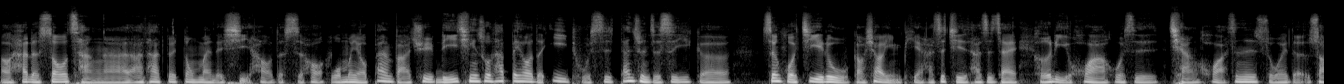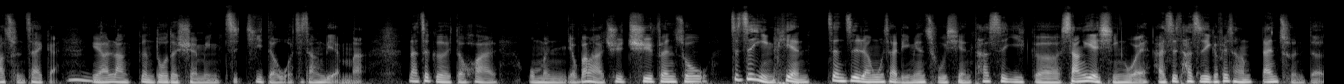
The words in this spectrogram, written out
呃他的收藏啊，然后他对动漫的喜好的时候，我们有办法去厘清说他背后的意图是单纯只是一个生活记录、搞笑影片，还是其实他是在合理化或是强化，甚至所谓的刷存在感，因为要让更多的选民只记得我这张脸嘛。那这个的话。我们有办法去区分说，这支影片政治人物在里面出现，它是一个商业行为，还是它是一个非常单纯的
